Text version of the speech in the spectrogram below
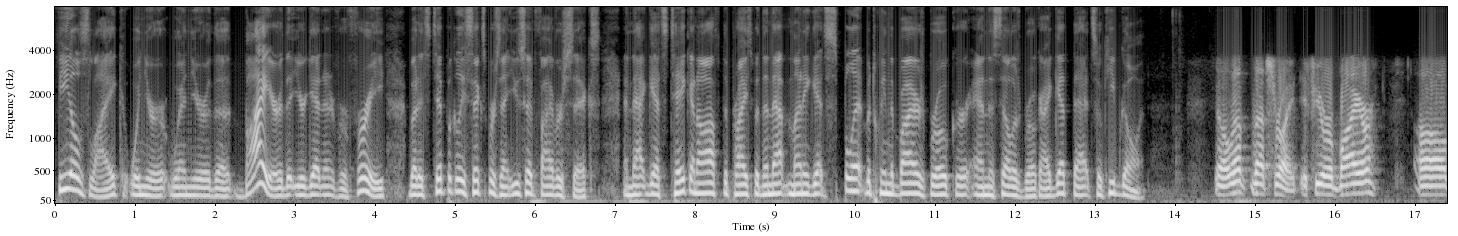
feels like when you're when you're the buyer that you're getting it for free, but it's typically six percent. You said five or six, and that gets taken off the price, but then that money gets split between the buyer's broker and the seller's broker. I get that, so keep going. You know, that, that's right. If you're a buyer, uh,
